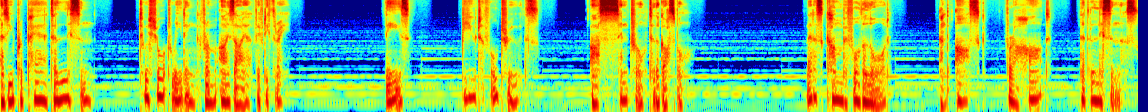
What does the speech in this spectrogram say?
as you prepare to listen to a short reading from Isaiah 53. These beautiful truths are central to the gospel. Let us come before the Lord and ask for a heart that listens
